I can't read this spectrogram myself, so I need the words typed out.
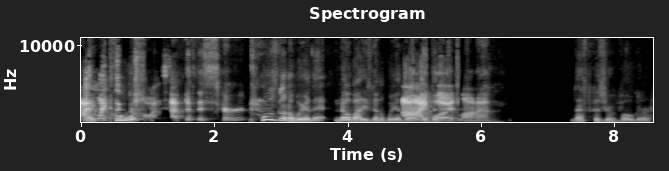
I like who, the concept of this skirt. who's gonna wear that? Nobody's gonna wear that. I would, Lana. That's because you're vulgar.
